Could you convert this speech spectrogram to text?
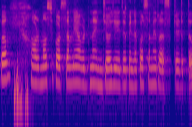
നമ്മളിപ്പം ഓൾമോസ്റ്റ് കുറച്ച് സമയം അവിടുന്ന് എൻജോയ് ചെയ്ത് പിന്നെ കുറച്ച് സമയം റെസ്റ്റ് എടുത്തു.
